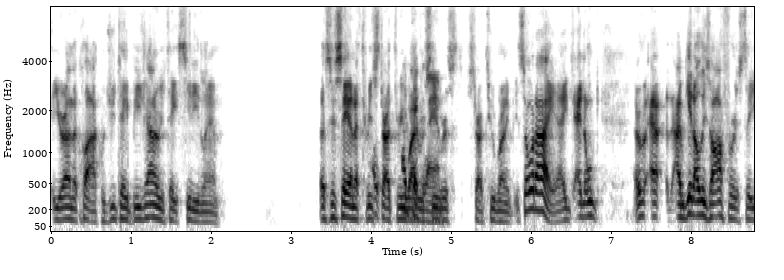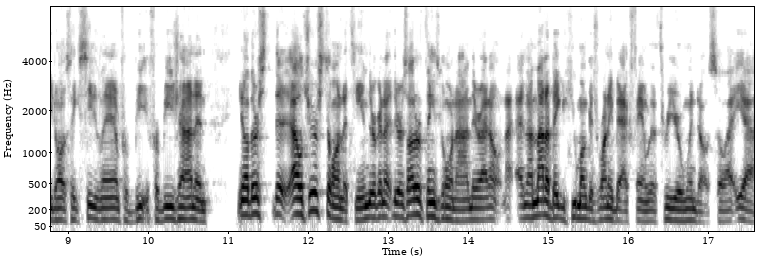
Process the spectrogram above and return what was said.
You're on the clock. Would you take Bijan or would you take CeeDee Lamb? Let's just say on a three start three I'd wide take Lamb. receivers, start two running. So would I. I, I don't. I, I get all these offers to you know like CeeDee Lamb for B, for Bijan and you know there's there, Allgeier's still on the team. They're gonna there's other things going on there. I don't and I'm not a big humongous running back fan with a three year window. So I, yeah,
